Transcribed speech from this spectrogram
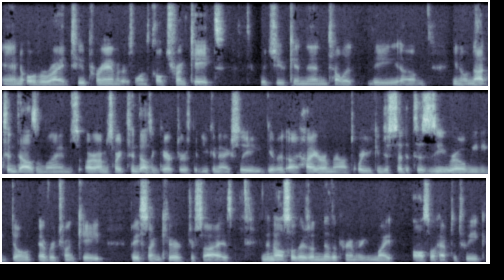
and override two parameters. One's called truncate, which you can then tell it the um, you know not 10,000 lines or I'm sorry 10,000 characters, but you can actually give it a higher amount or you can just set it to zero, meaning don't ever truncate based on character size. And then also there's another parameter you might also have to tweak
